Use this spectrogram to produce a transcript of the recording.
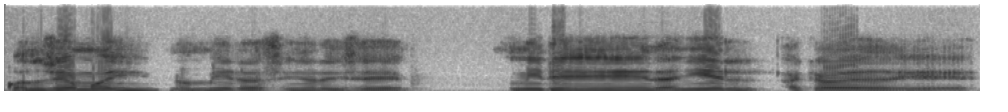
Cuando llegamos ahí, nos mira la señora y dice, mire, Daniel acaba de,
